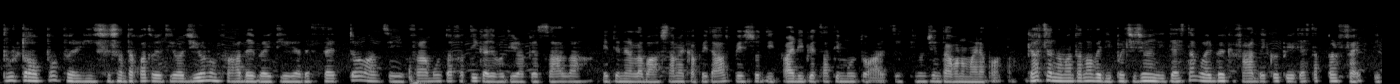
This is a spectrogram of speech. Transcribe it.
Purtroppo per il 64 di tiro a giro non farà dei bei tiri ad effetto, anzi farà molta fatica devo dire a piazzarla e tenerla bassa. A me capitava spesso di fare dei piazzati molto alti, che non c'entravano mai la porta. Grazie al 99 di precisione di testa Welbeck farà dei colpi di testa perfetti,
